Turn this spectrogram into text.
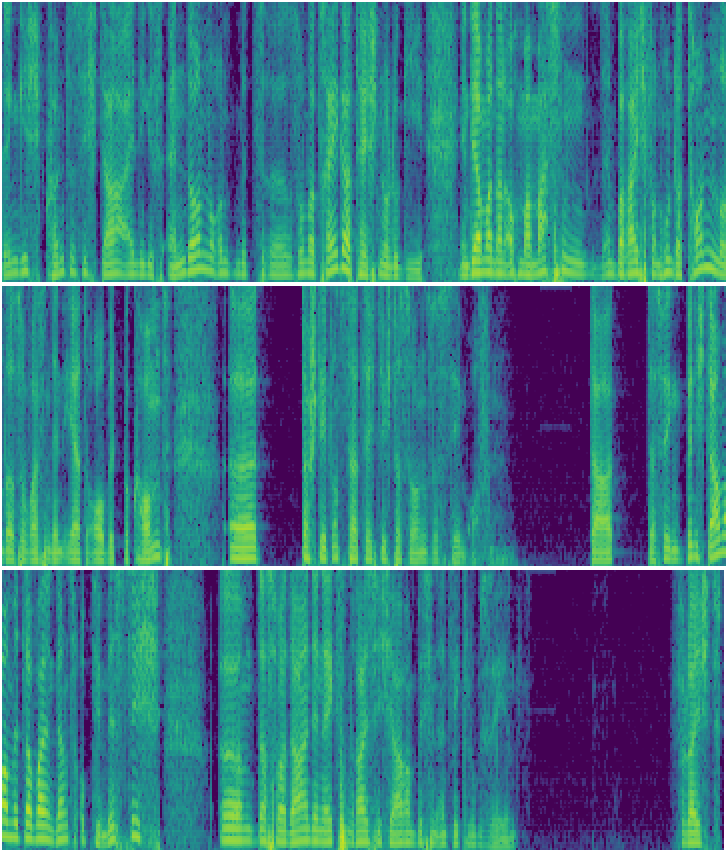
denke ich, könnte sich da einiges ändern. Und mit äh, so einer Trägertechnologie, in der man dann auch mal Massen im Bereich von 100 Tonnen oder sowas in den Erdorbit bekommt, äh, da steht uns tatsächlich das Sonnensystem offen. Da, deswegen bin ich da mal mittlerweile ganz optimistisch, ähm, dass wir da in den nächsten 30 Jahren ein bisschen Entwicklung sehen. Vielleicht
